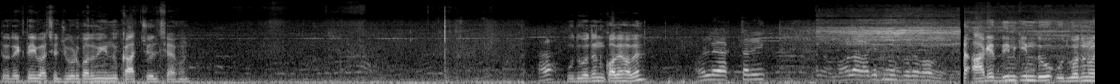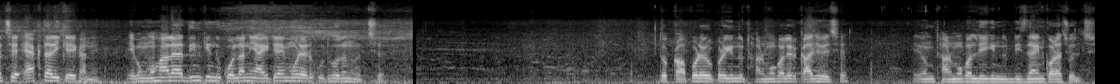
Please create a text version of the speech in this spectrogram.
তো দেখতেই পাচ্ছ জোর কদমে কিন্তু কাজ চলছে এখন। হ্যাঁ? উদ্বোধন কবে হবে? হলে এক তারিখ মহলার আগের দিন উদ্বোধন হবে। আগের দিন কিন্তু উদ্বোধন হচ্ছে এক তারিখে এখানে এবং মহালয়ার দিন কিন্তু কল্যাণী আইটিআই মোড়ের উদ্বোধন হচ্ছে। তো কাপড়ের উপরে কিন্তু থার্মোকলের কাজ হয়েছে এবং থার্মোকল দিয়ে কিন্তু ডিজাইন করা চলছে।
